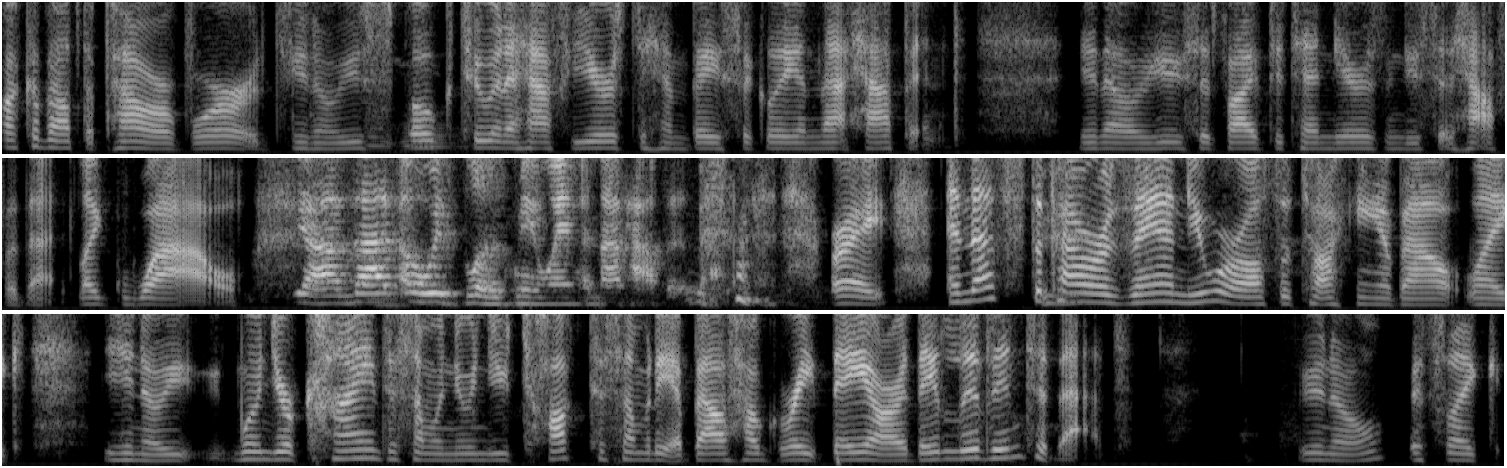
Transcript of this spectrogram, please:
Talk about the power of words. You know, you mm-hmm. spoke two and a half years to him basically, and that happened you know you said five to ten years and you said half of that like wow. Yeah that always blows me away when that happens. Right and that's the mm-hmm. power of zan you were also talking about like you know when you're kind to someone when you talk to somebody about how great they are they live into that you know it's like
